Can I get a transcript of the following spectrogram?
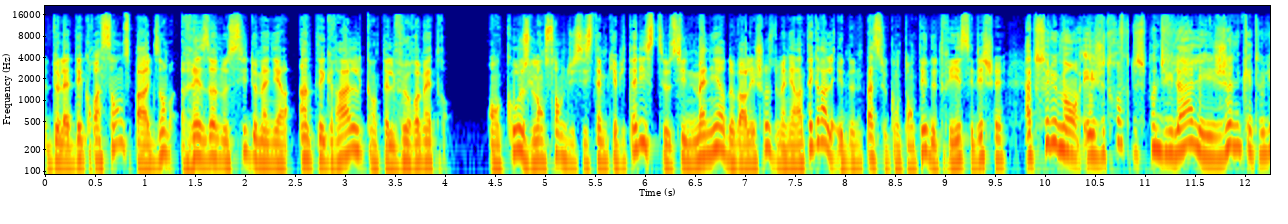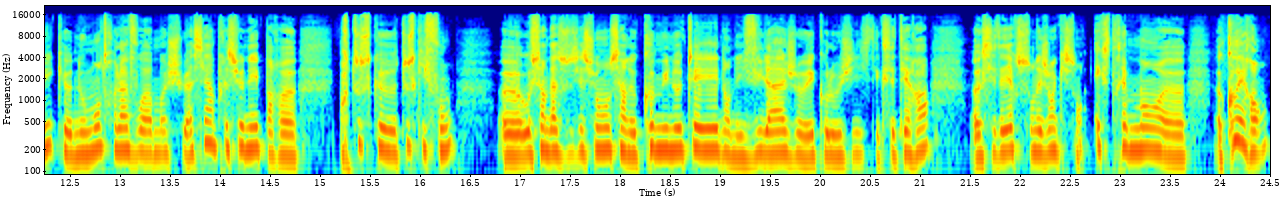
de la décroissance, par exemple, résonne aussi de manière intégrale quand elle veut remettre en cause l'ensemble du système capitaliste. C'est aussi une manière de voir les choses de manière intégrale et de ne pas se contenter de trier ses déchets. Absolument. Et je trouve que de ce point de vue-là, les jeunes catholiques nous montrent la voie. Moi, je suis assez impressionné par, euh, par tout ce qu'ils font. Euh, au sein d'associations, au sein de communautés, dans des villages euh, écologistes, etc. C'est-à-dire que ce sont des gens qui sont extrêmement cohérents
